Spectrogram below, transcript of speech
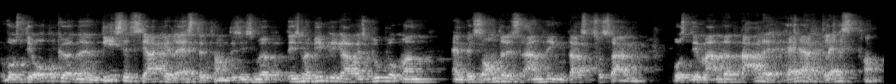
was die Abgeordneten dieses Jahr geleistet haben, das ist mir, das ist mir wirklich auch als Clubobmann ein besonderes Anliegen, das zu sagen. Was die Mandatare heuer geleistet haben,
